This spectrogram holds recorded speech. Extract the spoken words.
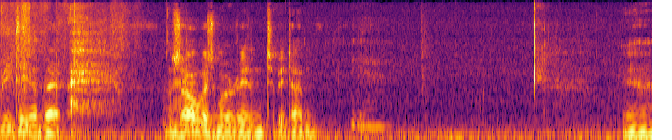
reading a bit. There's always more reading to be done. Yeah. Yeah.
